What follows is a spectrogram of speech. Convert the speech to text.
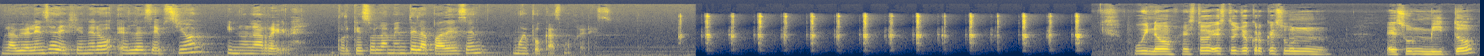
La violencia de género es la excepción y no la regla. porque solamente la padecen muy pocas mujeres. Uy, no, esto, esto yo creo que es un, es un mito,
